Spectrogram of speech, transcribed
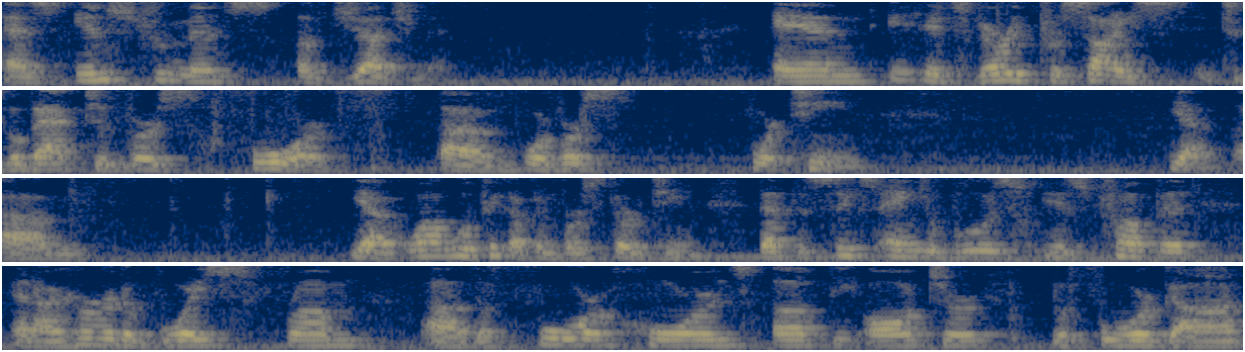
as instruments of judgment. And it's very precise to go back to verse 4 um, or verse 14. Yeah, um, yeah, well, we'll pick up in verse 13. That the sixth angel blew his, his trumpet, and I heard a voice from uh, the four horns of the altar before God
